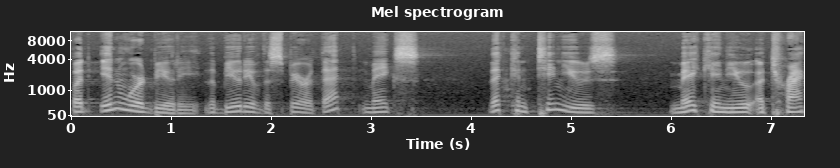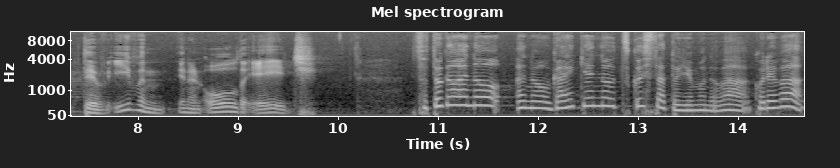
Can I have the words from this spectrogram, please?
But inward beauty, the beauty of the spirit, that makes that continues making you attractive even in an old age. 外側のあの外見の美しさというものはこれは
